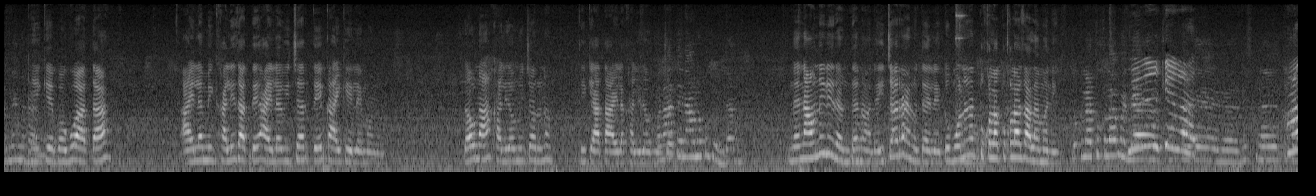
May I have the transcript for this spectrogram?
ठीक आहे बघू आता. आईला मी खाली जाते आईला विचारते काय केलंय म्हणून. जाऊ ना खाली जाऊन विचारू ना. ठीक आहे आता आईला खाली जाऊन नाव नको. नाही नाव नाही लिहिलं ना त्यानं आलं. विचार राहिलो त्याला. तो बोल ना तुकला तुकला झाला म्हणे. तुकला तुकला म्हणजे केलं. हा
